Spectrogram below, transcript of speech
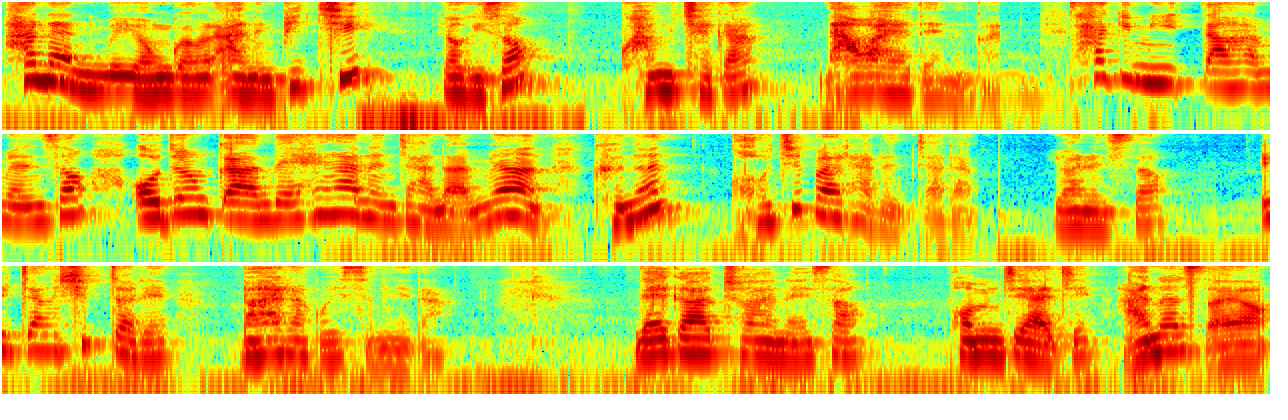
하나님의 영광을 아는 빛이 여기서 광채가 나와야 되는 거예요. 사귐이 있다 하면서 어두운 가운데 행하는 자라면 그는 거짓말하는 자라고 요한에서 1장 10절에 말하고 있습니다. 내가 주 안에서 범죄하지 않았어요.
